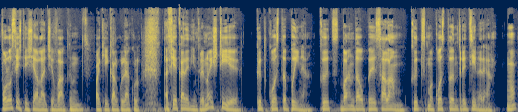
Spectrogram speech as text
folosește și ea la ceva când fac ei calcule acolo. Dar fiecare dintre noi știe cât costă pâinea, cât bani dau pe salam, cât mă costă întreținerea, nu?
